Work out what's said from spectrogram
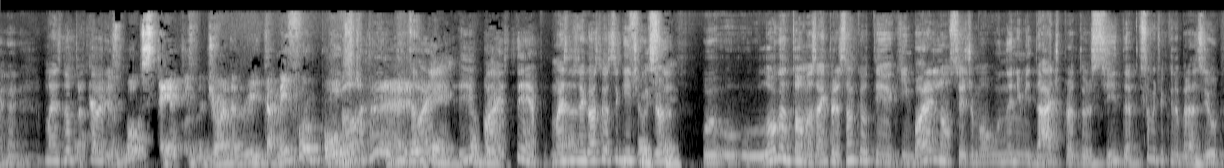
Mas não Os bons tempos do Jordan Reed também foram poucos. É, também, e também. faz tempo. Mas o negócio é o seguinte: o, Jordan, o, o, Logan Thomas, a impressão que eu tenho aqui, embora ele não seja uma unanimidade para a torcida, principalmente aqui no Brasil,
